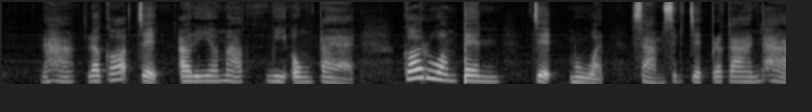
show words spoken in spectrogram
7นะคะแล้วก็ 7 อริยมรรคมีองค์ 8 ก็รวมเป็น 7 หมวด 37 ประการค่ะ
